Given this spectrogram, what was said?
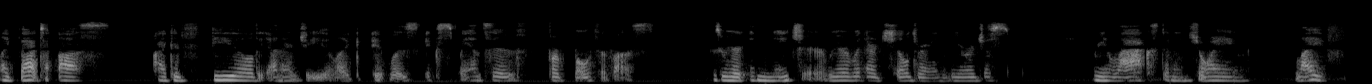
Like that to us, I could feel the energy. Like it was expansive for both of us because we were in nature. We were with our children. We were just relaxed and enjoying life.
